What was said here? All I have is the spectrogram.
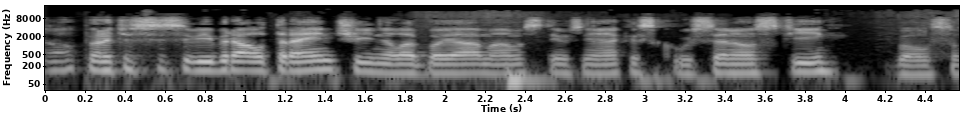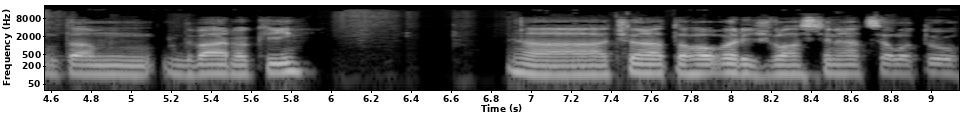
No, prečo si si vybral Trenčín, lebo ja mám s tým nejaké skúsenosti. Bol som tam dva roky. A čo na to hovoríš vlastne na celú tú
